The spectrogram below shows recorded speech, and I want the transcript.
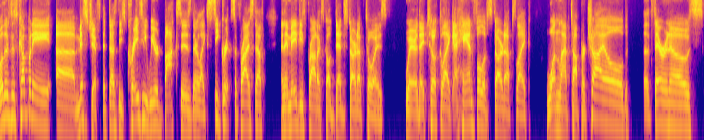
Well, there's this company, uh, MSCHF, that does these crazy, weird boxes. They're like secret surprise stuff. And they made these products called Dead Startup Toys, where they took like a handful of startups, like one laptop per child, uh, Theranos,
